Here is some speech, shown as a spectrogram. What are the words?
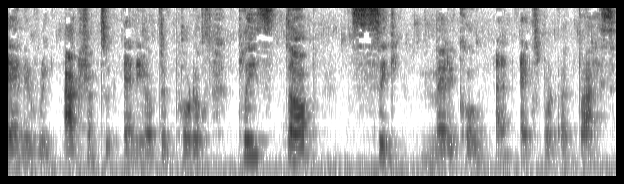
any reaction to any of the products, please stop, seek medical and expert advice.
